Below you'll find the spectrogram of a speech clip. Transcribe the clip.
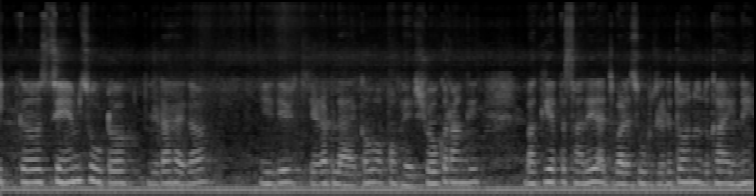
ਇੱਕ ਸੇਮ ਸੂਟ ਜਿਹੜਾ ਹੈਗਾ ਇਹਦੇ ਵਿੱਚ ਜਿਹੜਾ ਬਲੈਕ ਆ ਉਹ ਆਪਾਂ ਫਿਰ ਸ਼ੋਅ ਕਰਾਂਗੇ। ਬਾਕੀ ਆਪਾਂ ਸਾਰੇ ਅੱਜ ਵਾਲੇ ਸੂਟ ਜਿਹੜੇ ਤੁਹਾਨੂੰ ਦਿਖਾਏ ਨੇ,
